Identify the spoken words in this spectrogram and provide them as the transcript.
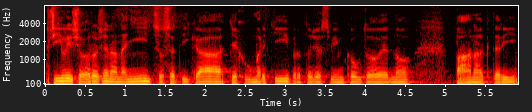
příliš ohrožena není, co se týká těch úmrtí, protože s výjimkou toho jednoho pána, který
